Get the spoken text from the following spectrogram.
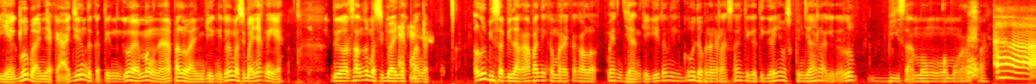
ya gue banyak aja yang deketin gue emang kenapa lu anjing gitu kan masih banyak nih ya. Di luar sana tuh masih banyak banget. Lu bisa bilang apa nih ke mereka kalau men jangan kayak gitu nih gue udah pernah ngerasain tiga-tiganya masuk penjara gitu. Lu bisa mau ngomong apa? Eh,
